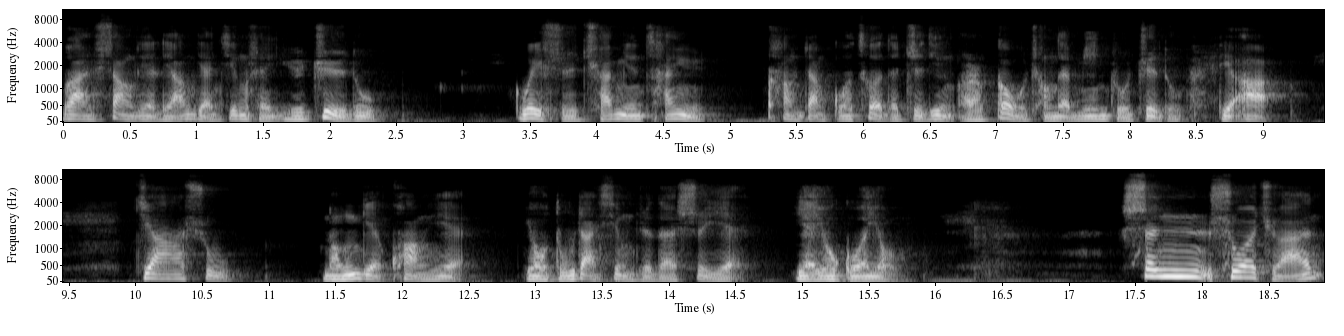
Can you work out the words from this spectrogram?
按上列两点精神与制度，为使全民参与抗战国策的制定而构成的民主制度。第二，加速农业、矿业。有独占性质的事业也由国有，伸缩权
